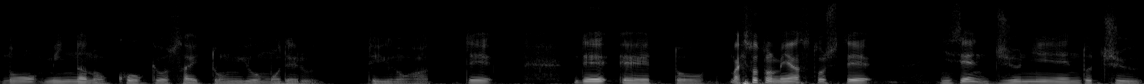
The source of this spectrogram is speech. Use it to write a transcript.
のみんなの公共サイト運用モデルっていうのがあって、で、えーっと、まあ、一つの目安として、2012年度中、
